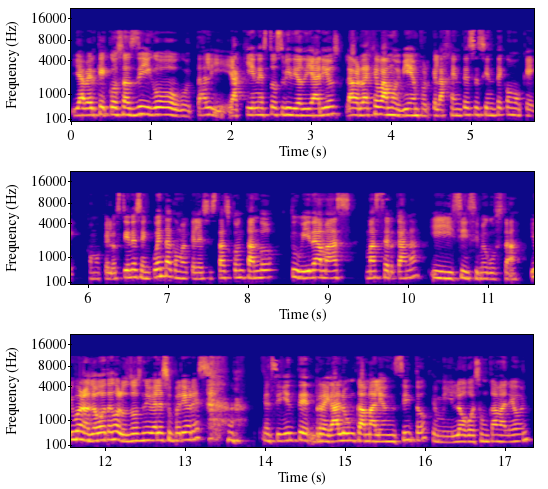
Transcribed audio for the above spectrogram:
y a ver qué cosas digo o tal. Y aquí en estos videodiarios, la verdad que va muy bien porque la gente se siente como que, como que los tienes en cuenta, como que les estás contando tu vida más, más cercana. Y sí, sí me gusta. Y bueno, luego tengo los dos niveles superiores. El siguiente regalo un camaleoncito, que mi logo es un camaleón.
